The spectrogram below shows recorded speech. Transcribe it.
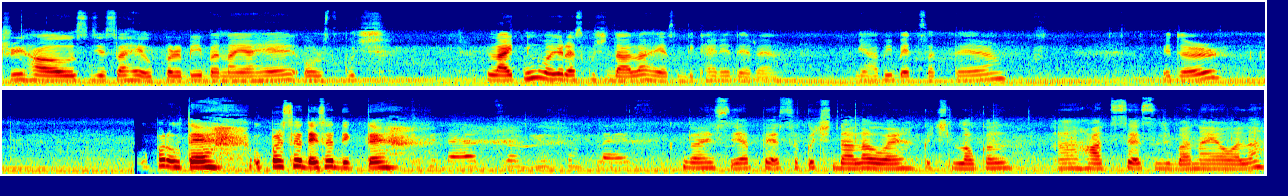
ट्री हाउस जैसा है, ऊपर भी बनाया है, और कुछ लाइटनिंग वगैरह ऐसा कुछ डाला है, ऐसा दिखाई नहीं दे रहा है। यहाँ भी बैठ सकते हैं, इधर। ऊपर उतर, ऊपर से जैसा दिखते हैं। गाइस यहाँ पे ऐसा कुछ डाला हुआ है, कुछ लोकल हाथ से ऐसे बनाया वाला।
